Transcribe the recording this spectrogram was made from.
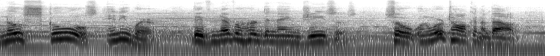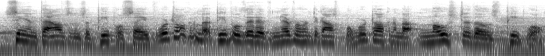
no schools anywhere. They've never heard the name Jesus. So when we're talking about seeing thousands of people saved, we're talking about people that have never heard the gospel. We're talking about most of those people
